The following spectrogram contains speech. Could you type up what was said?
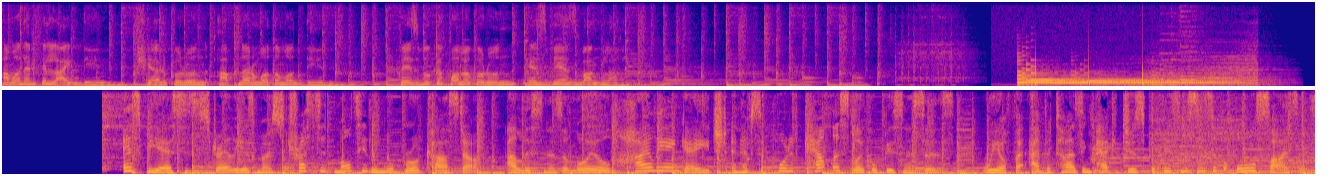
আমাদেরকে লাইক দিন শেয়ার করুন আপনার মতামত দিন ফেসবুকে ফলো করুন S Bangla SBS is Australia's most trusted multilingual broadcaster. Our listeners are loyal, highly engaged, and have supported countless local businesses. We offer advertising packages for businesses of all sizes.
